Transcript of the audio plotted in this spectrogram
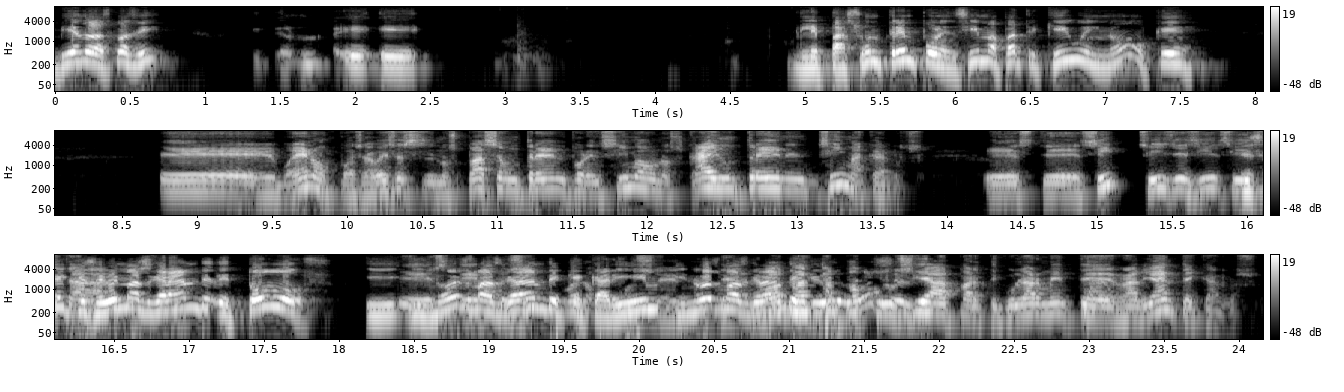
viendo las cosas así, le pasó un tren por encima a Patrick Ewing, ¿no? ¿O qué? Eh, bueno, pues a veces nos pasa un tren por encima o nos cae un tren encima, Carlos. Este, sí, sí, sí, sí. sí es el que se ve más este, grande de todos. Y, y no es este, más pues grande bueno, que Karim, pues, eh, y no es más grande Rodman que tampoco lucía particularmente radiante, Carlos.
